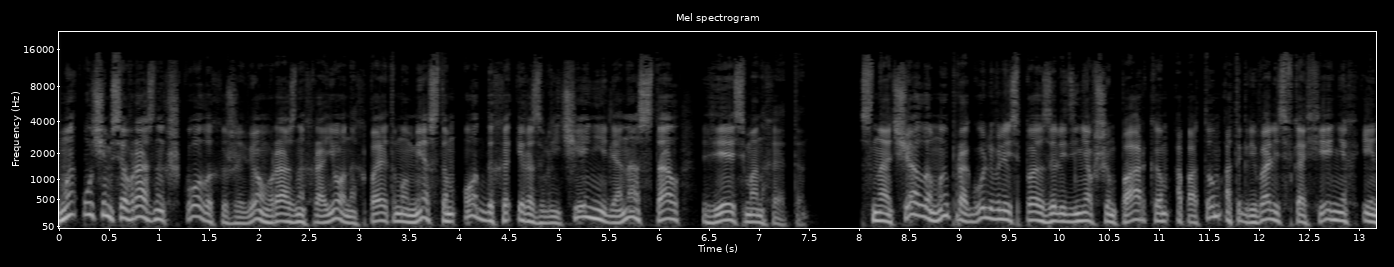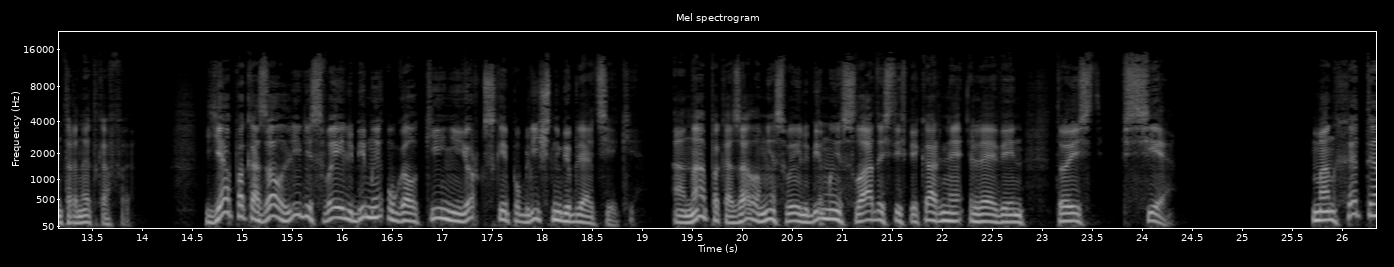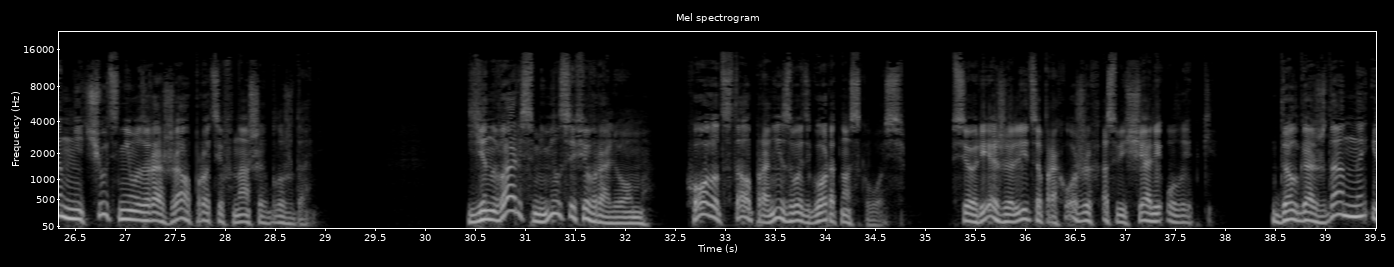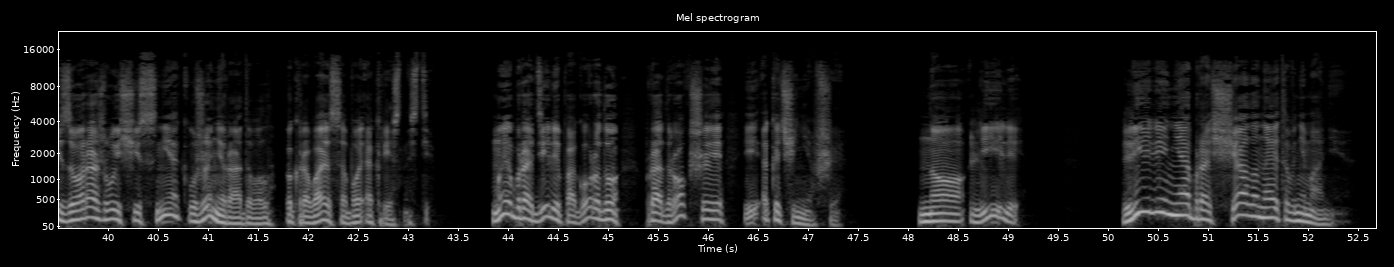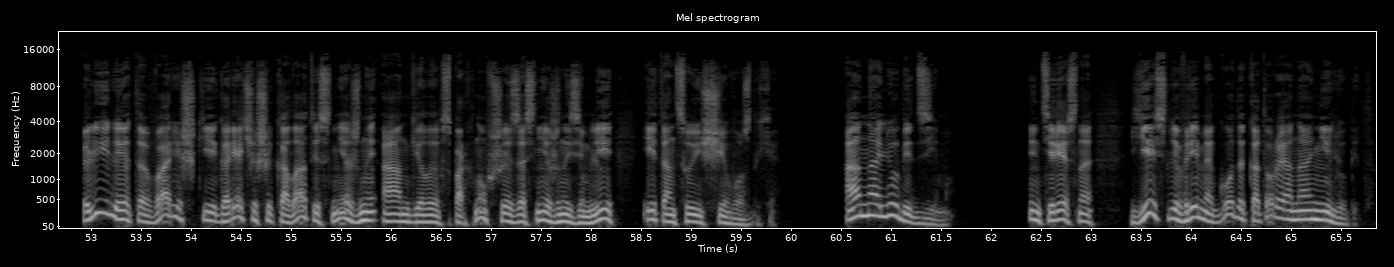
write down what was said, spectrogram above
Мы учимся в разных школах и живем в разных районах, поэтому местом отдыха и развлечений для нас стал весь Манхэттен. Сначала мы прогуливались по заледеневшим паркам, а потом отогревались в кофейнях и интернет-кафе. Я показал Лили свои любимые уголки Нью-Йоркской публичной библиотеки. Она показала мне свои любимые сладости в пекарне Левин, то есть все. Манхэттен ничуть не возражал против наших блужданий. Январь сменился февралем. Холод стал пронизывать город насквозь. Все реже лица прохожих освещали улыбки. Долгожданный и завораживающий снег уже не радовал, покрывая собой окрестности. Мы бродили по городу, продрогшие и окоченевшие. Но Лили... Лили не обращала на это внимания. Лили — это варежки, горячий шоколад и снежные ангелы, вспорхнувшие за снежной земли и танцующие в воздухе. Она любит зиму. Интересно, есть ли время года, которое она не любит?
